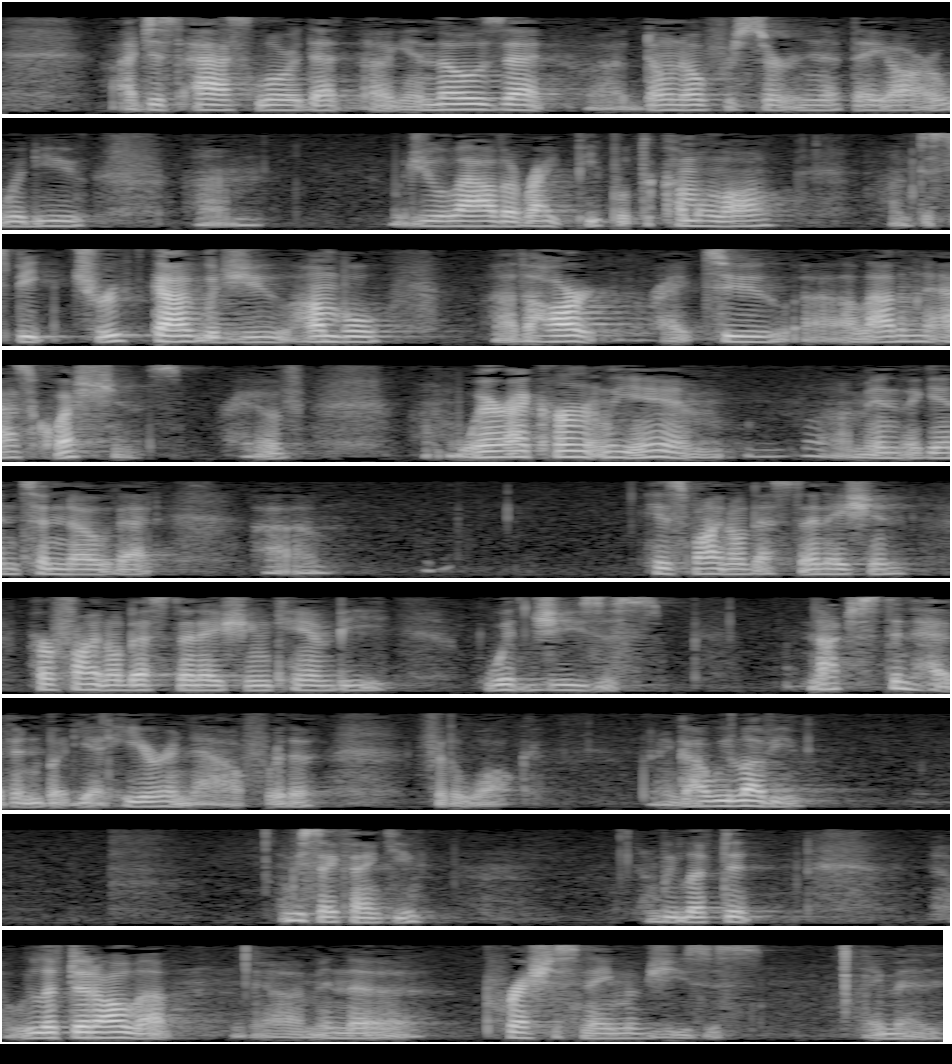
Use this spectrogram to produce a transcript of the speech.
I just ask, Lord, that again, those that uh, don't know for certain that they are, would you, um, would you allow the right people to come along um, to speak truth, God? Would you humble uh, the heart, right, to uh, allow them to ask questions, right, of um, where I currently am, um, and again to know that um, his final destination, her final destination, can be with Jesus, not just in heaven, but yet here and now for the for the walk. And God, we love you. We say thank you. And we lift it. We lift it all up um, in the precious name of Jesus. Amen.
